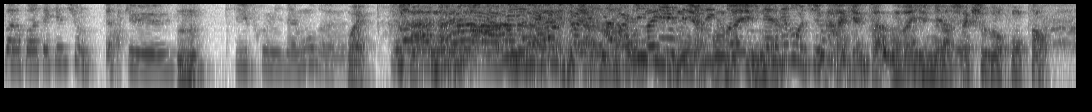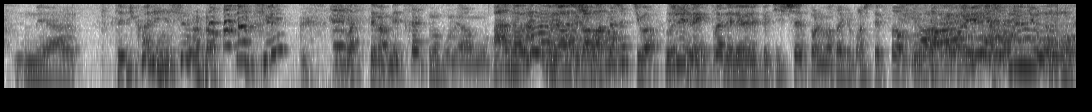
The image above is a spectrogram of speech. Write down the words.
par rapport à ta question, parce que Mhm. si les premiers amours. euh, Ouais. ouais, Ah, non, mais ah, c'est- oui, on va d'accord, y venir. sur- On va y venir, on va y venir. zéro, tu vois. T'inquiète pas, on va y venir, chaque chose en son temps. Mais euh, t'as dit quoi l'initial Moi, c'était ma maîtresse, mon premier amour. Ah bah oui, Ah, mais c'est je pas partagé, tu vois. Et Oui. je faisais exprès d'élever les petites chaises pour lui montrer à quel point j'étais fort. Ah, il est trop mignon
